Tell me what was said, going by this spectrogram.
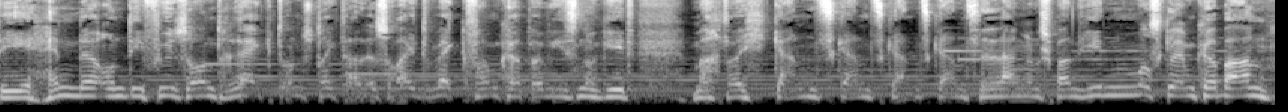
die Hände und die Füße und reckt und streckt alles weit weg vom Körper, wie es nur geht. Macht euch ganz, ganz, ganz, ganz lang und spannt jeden Muskel im Körper an.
